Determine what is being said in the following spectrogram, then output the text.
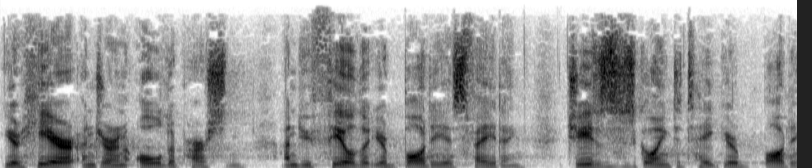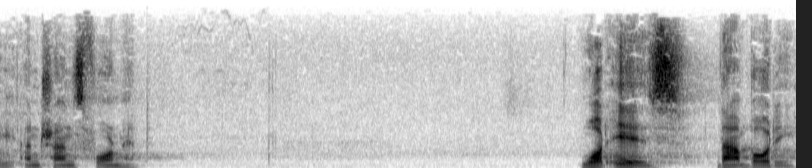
You're here and you're an older person and you feel that your body is fading. Jesus is going to take your body and transform it. What is that body?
